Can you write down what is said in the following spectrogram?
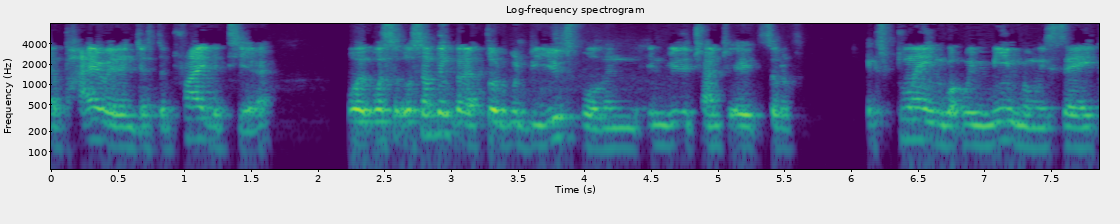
a pirate and just a privateer was, was something that I thought would be useful in, in really trying to eh, sort of explain what we mean when we say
